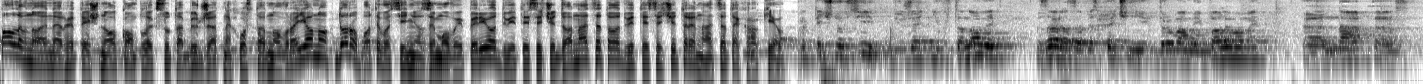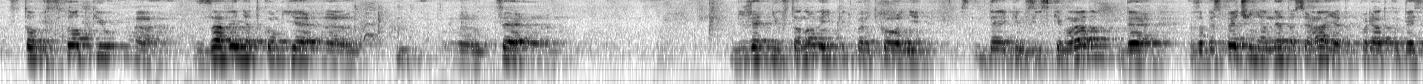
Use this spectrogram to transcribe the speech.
паливно-енергетичного комплексу та бюджетних установ району до роботи в осінньо-зимовий період 2012-2013 років. Практично всі бюджетні установи зараз забезпечені дровами і паливами е, на е, 100%. Е, За винятком є 嗯，在。Бюджетні установи підпорядковані деяким сільським радам, де забезпечення не досягає порядку десь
